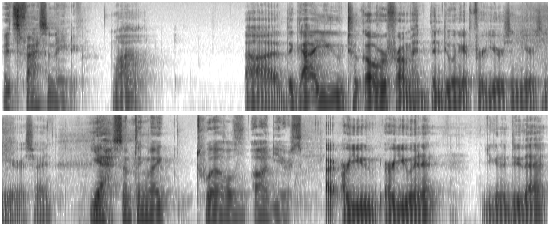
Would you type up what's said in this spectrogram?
It's fascinating. Wow. Uh, the guy you took over from had been doing it for years and years and years, right? Yeah, something like 12 odd years. Are, are you are you in it? You gonna do that?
